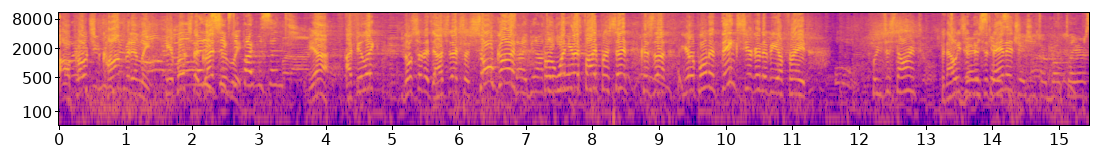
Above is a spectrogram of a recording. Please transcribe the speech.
approach confidently. He approached aggressively. 65%. Yeah, I feel like those sort of dash attacks are so good Sorry, you're not for when you're at five percent, because the your opponent thinks you're gonna be afraid. Well, you just aren't. But now he's in Very scary disadvantage. situation for both players.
